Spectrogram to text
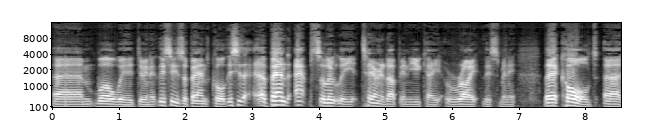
um, while we're doing it. This is a band called. This is a band absolutely tearing it up in the UK right this minute. They're called uh,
